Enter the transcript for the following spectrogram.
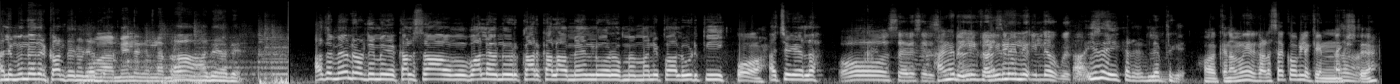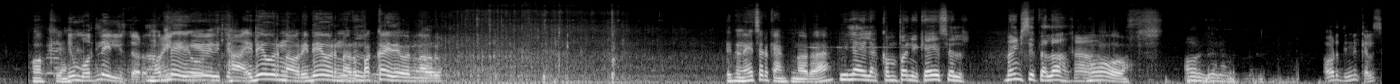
ಅಲ್ಲಿ ಮುಂದೆ ಅಂದ್ರೆ ಕಾಣ್ತದೆ ನೋಡಿ ಅದು. ಹಾ ಅದೇ ಅದೇ. ಅದು ಮೇನ್ ರೋಡ್ ನಿಮಗೆ ಕಲ್ಸ ಬಾಲೆಹೊನ್ನೂರು ಕಾರ್ಕಳ ಮ್ಯಾಂಗ್ಳೂರು ಮ- ಮಣಿಪಾಲ್ ಉಡುಪಿ ಓ. ಆಚೆಗೆ ಎಲ್ಲ ಓ ಸರಿ ಸರಿ ಹಂಗ್ರಿ ಈಗ ಈಗಲೂ ಇಲ್ಲಿ ಇಲ್ಲೇ ಹೋಗ್ಬೇಕು. ಆ, ಇದೆ ಈ ಕಡೆ ಲೆಫ್ಟ್ಗೆ ಓಕೆ ನಮಗೆ ಕಳ್ಸಕ್ ಹೋಗ್ಲಿಕ್ಕೆ ನೆಕ್ಸ್ಟ್ ಓಕೆ ನೀವು ಮೊದ್ಲೇ ಮೊದ್ಲೇ ಹಾ ಇದೇ ಊರಿನವ್ರು ಇದೇ ಊರಿನವ್ರು ಪಕ್ಕ ಇದೇ ಊರಿನವ್ರು. ಇದು ನೇಚರ್ ಕ್ಯಾಂಪ್ನವರ ಇಲ್ಲ ಇಲ್ಲ company K S L minds ಇತ್ತಲ್ಲ? ಅಲ್ಲ ಅವ್ರದ್ದು ಇನ್ನೂ ಕೆಲಸ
